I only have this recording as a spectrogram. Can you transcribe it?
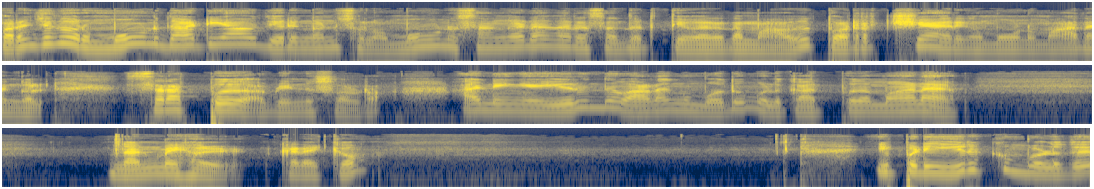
குறைஞ்சது ஒரு மூணு தாட்டியாவது இருங்கன்னு சொல்லுவோம். மூணு சங்கடகர சதுர்த்தி விரதமாவது தொடர்ச்சியாக இருங்க மூணு மாதங்கள். சிறப்பு அப்படின்னு சொல்கிறோம் அது நீங்கள் இருந்து வணங்கும் போது உங்களுக்கு அற்புதமான நன்மைகள் கிடைக்கும். இப்படி இருக்கும் பொழுது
